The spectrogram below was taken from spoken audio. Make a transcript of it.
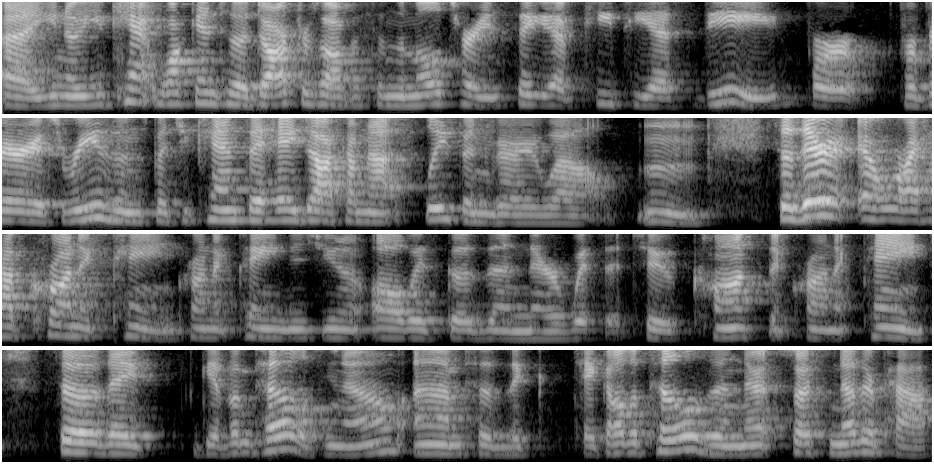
Uh, you know, you can't walk into a doctor's office in the military and say you have PTSD for, for various reasons, but you can't say, hey, doc, I'm not sleeping very well. Mm. So there, or I have chronic pain. Chronic pain is, you know, always goes in there with it too, constant chronic pain. So they give them pills, you know. Um, so they take all the pills, and that starts another path.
